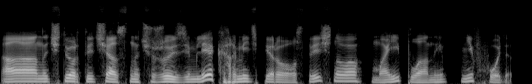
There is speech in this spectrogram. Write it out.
А на четвертый час на чужой земле кормить первого встречного мои планы не входят.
